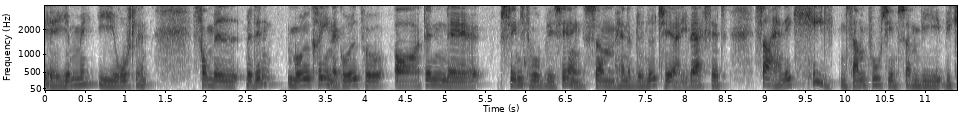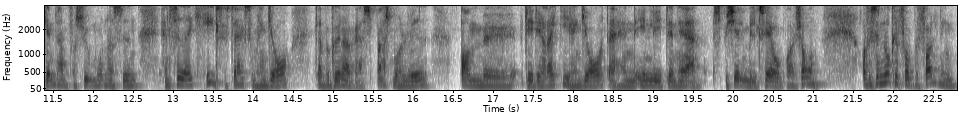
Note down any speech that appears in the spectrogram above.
øh, hjemme i Rusland. For med, med den måde, krigen er gået på, og den øh, seneste mobilisering, som han er blevet nødt til at iværksætte, så er han ikke helt den samme Putin, som vi, vi kendte ham for syv måneder siden. Han sidder ikke helt så stærkt, som han gjorde. Der begynder at være spørgsmål ved, om øh, det er det rigtige, han gjorde, da han indledte den her specielle militære operation. Og hvis han nu kan få befolkningen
